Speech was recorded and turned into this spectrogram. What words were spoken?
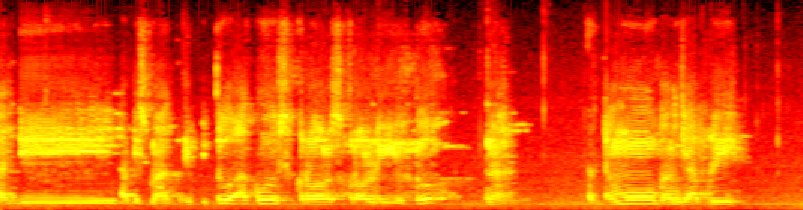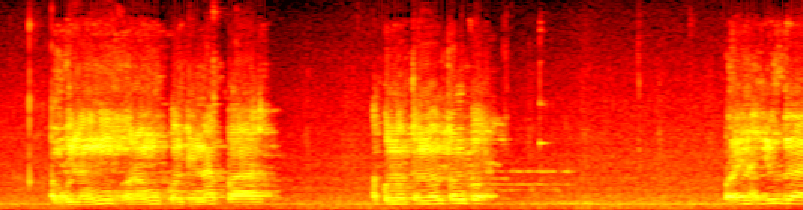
tadi habis maghrib itu aku scroll scroll di YouTube. Nah ketemu Bang Jabri. Aku bilang ini orang konten apa? Aku nonton nonton kok. Kok enak juga.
